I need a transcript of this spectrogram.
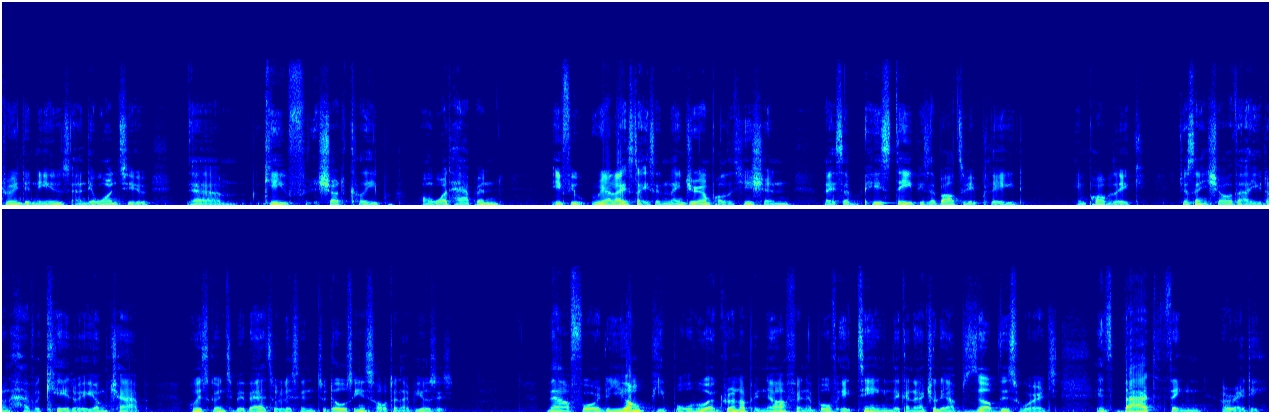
during the news and they want to um, give short clip on what happened, if you realize that it's a Nigerian politician, that a, his tape is about to be played in public, just ensure that you don't have a kid or a young chap who is going to be there to listen to those insults and abuses. Now, for the young people who are grown up enough and above 18, they can actually absorb these words. It's bad thing already,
